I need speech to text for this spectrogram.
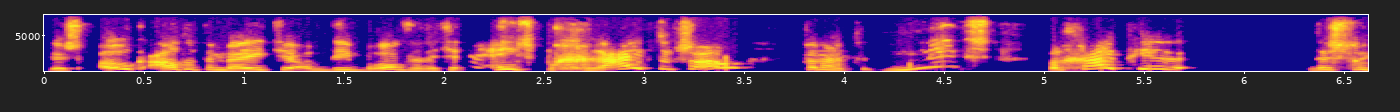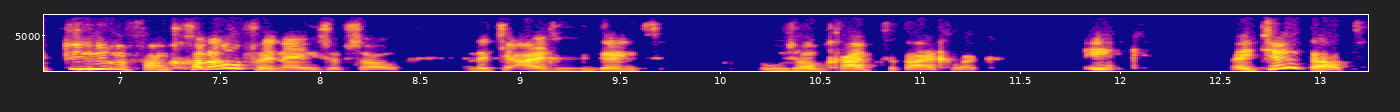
dus ook altijd een beetje op die bron zijn. Dat je het eens begrijpt of zo, vanuit het niets, begrijp je de structuren van geloven ineens of zo. En dat je eigenlijk denkt, hoezo begrijp ik het eigenlijk? Ik. Weet je dat?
